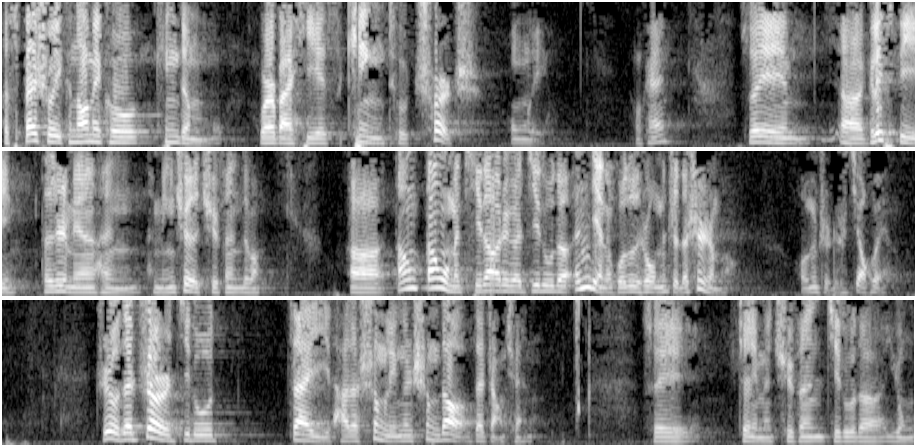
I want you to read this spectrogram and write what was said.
A special economical kingdom whereby he is king to church only. OK，所以呃 g l i s p y 在这里面很很明确的区分，对吧？ 呃，当当我们提到这个基督的恩典的国度的时候，我们指的是什么？我们指的是教会。只有在这儿，基督在以他的圣灵跟圣道在掌权。所以这里面区分基督的永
